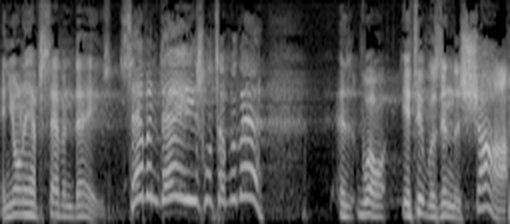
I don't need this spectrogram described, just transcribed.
and you only have seven days. Seven days? What's up with that? And, well, if it was in the shop,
